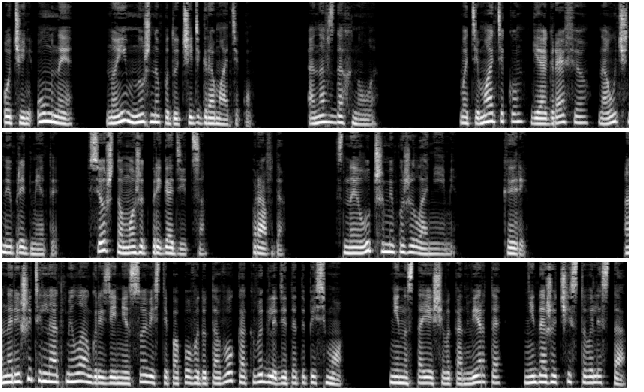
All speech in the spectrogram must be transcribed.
Очень умные, но им нужно подучить грамматику. Она вздохнула математику, географию, научные предметы. Все, что может пригодиться. Правда. С наилучшими пожеланиями. Кэрри. Она решительно отмела угрызение совести по поводу того, как выглядит это письмо. Ни настоящего конверта, ни даже чистого листа.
